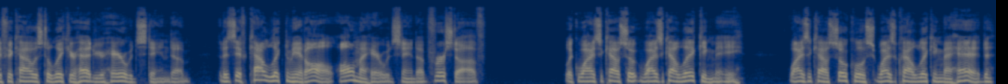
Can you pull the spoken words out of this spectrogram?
if a cow was to lick your head, your hair would stand up. And as if cow licked me at all, all my hair would stand up. First off, like why is a cow so? Why is a cow licking me? Why is the cow so close? Why is the cow licking my head?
